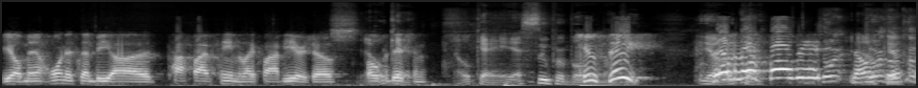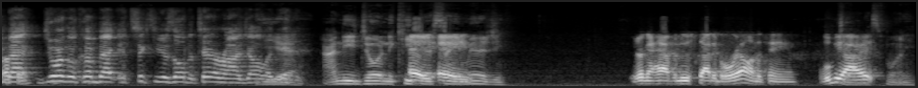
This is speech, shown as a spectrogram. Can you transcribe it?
Yo, man, Hornets gonna be uh top five team in like five years, yo. Bold Okay. prediction. Okay, that's Super Bowl. QC Yeah, seven okay. oh four, man. Jordan, No, Jordan okay, gonna come okay. back. Jordan gonna come back at 60 years old to terrorize y'all again. Yeah, again. I need Jordan to keep Hey, that same energy. You're gonna have a new Scotty Burrell on the team. We'll be all right. That's funny.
